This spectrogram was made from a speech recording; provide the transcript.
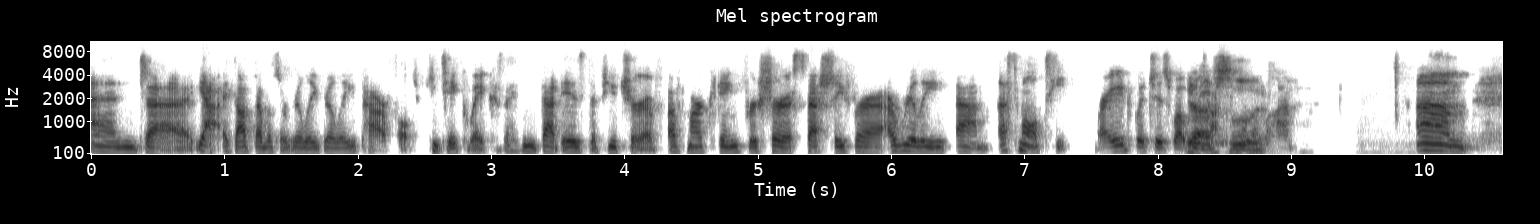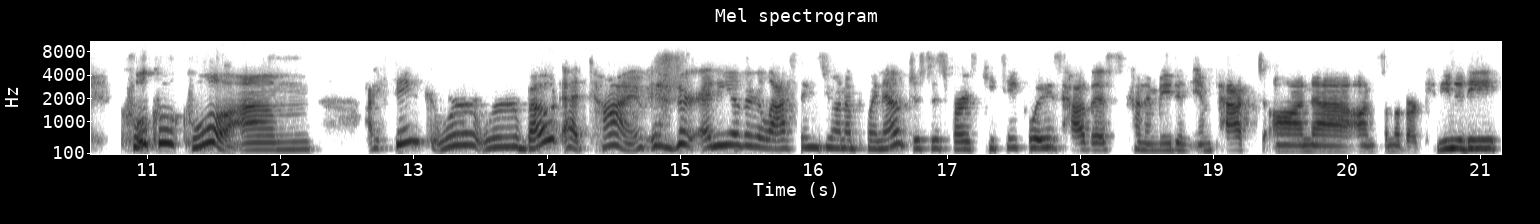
and uh, yeah, I thought that was a really really powerful key takeaway because I think that is the future of, of marketing for sure, especially for a, a really um, a small team, right? Which is what we Yeah, about absolutely. Um, cool, cool, cool. Um, I think we're we're about at time. Is there any other last things you want to point out, just as far as key takeaways, how this kind of made an impact on uh, on some of our community?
